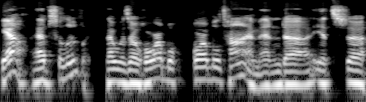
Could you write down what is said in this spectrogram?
yeah, absolutely. That was a horrible, horrible time, and uh, it's uh,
